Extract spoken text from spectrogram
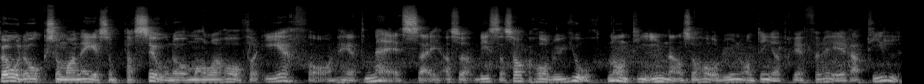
både och som man är som person och vad man har för erfarenhet med sig. Alltså vissa saker, har du gjort någonting innan så har du ju någonting att referera till.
